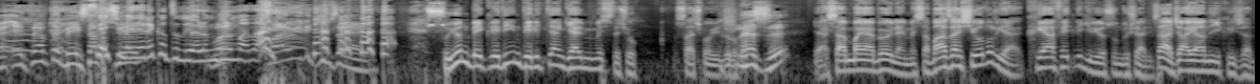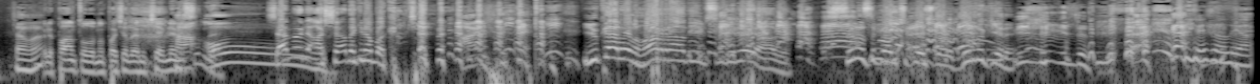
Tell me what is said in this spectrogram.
Ya etrafta Behzat Seçmelere katılıyorum Süheyl- var, durmadan. var mıydı kimse yani? Suyun beklediğin delikten gelmemesi de çok saçma bir durum. Nasıl? Ya sen baya böyle mesela bazen şey olur ya kıyafetli giriyorsun duş hali. Sadece ayağını yıkayacaksın. Tamam. Böyle pantolonun paçalarını çemlemişsin de. oo. Sen böyle aşağıdakine bakarken yukarıdan harra diye bir şey geliyor ya abi. Sırılsıklam çıkıyorsun orada, durduk yere. bildim bildim. evet oluyor.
